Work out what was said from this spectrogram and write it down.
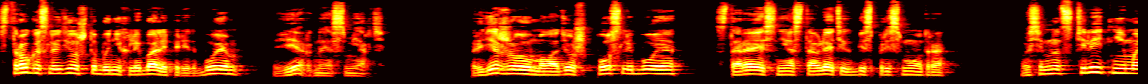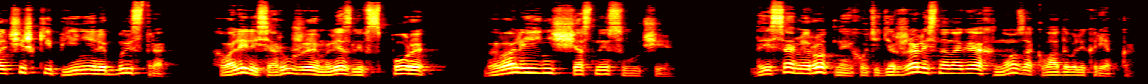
Строго следил, чтобы не хлебали перед боем, Верная смерть. Придерживал молодежь после боя, стараясь не оставлять их без присмотра. Восемнадцатилетние мальчишки пьянели быстро, хвалились оружием, лезли в споры, бывали и несчастные случаи. Да и сами ротные, хоть и держались на ногах, но закладывали крепко.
